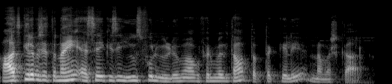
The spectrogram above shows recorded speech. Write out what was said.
आज के लिए बस इतना ही। ऐसे ही किसी यूजफुल वीडियो में आपको फिर मिलता हूँ। तब तक के लिए नमस्कार।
